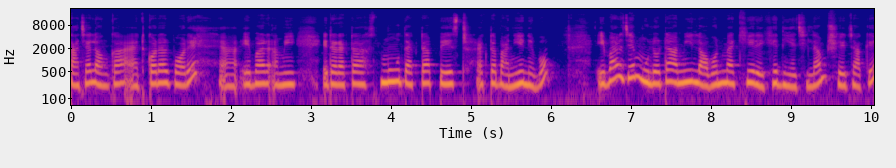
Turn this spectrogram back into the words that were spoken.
কাঁচা লঙ্কা অ্যাড করার পরে এবার আমি এটার একটা স্মুথ একটা পেস্ট একটা বানিয়ে নেব। এবার যে মূলোটা আমি লবণ মাখিয়ে রেখে দিয়েছিলাম, সেটাকে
